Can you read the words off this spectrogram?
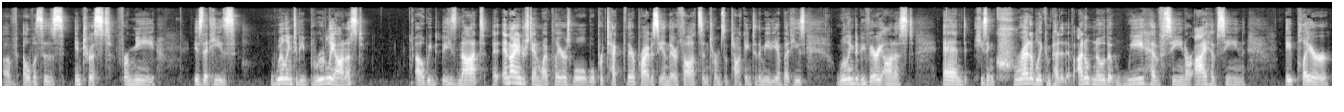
of Elvis's interest for me is that he's willing to be brutally honest. Uh, we he's not, and I understand why players will will protect their privacy and their thoughts in terms of talking to the media, but he's willing to be very honest and he's incredibly competitive. I don't know that we have seen or I have seen a player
